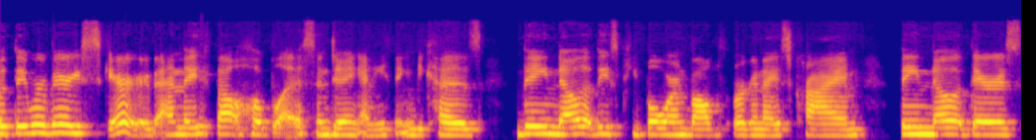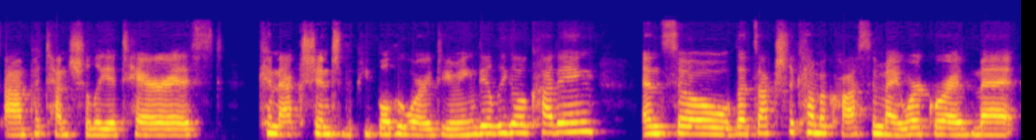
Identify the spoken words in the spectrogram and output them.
but they were very scared and they felt hopeless in doing anything because they know that these people were involved with organized crime. They know that there's um, potentially a terrorist connection to the people who are doing the illegal cutting. And so that's actually come across in my work where I've met,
